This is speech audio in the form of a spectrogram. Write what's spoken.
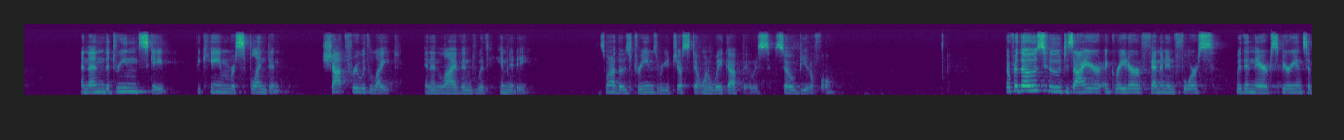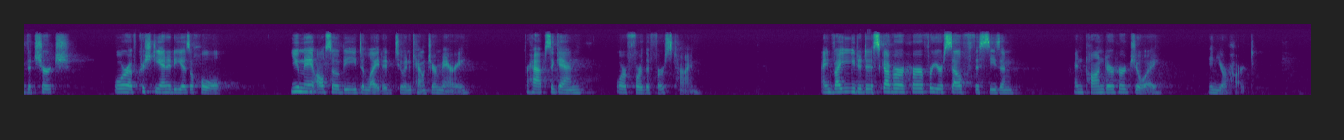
And then the dreamscape became resplendent, shot through with light, and enlivened with hymnody. It's one of those dreams where you just don't want to wake up. It was so beautiful. But for those who desire a greater feminine force within their experience of the church or of Christianity as a whole, you may also be delighted to encounter Mary, perhaps again or for the first time. I invite you to discover her for yourself this season and ponder her joy in your heart.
